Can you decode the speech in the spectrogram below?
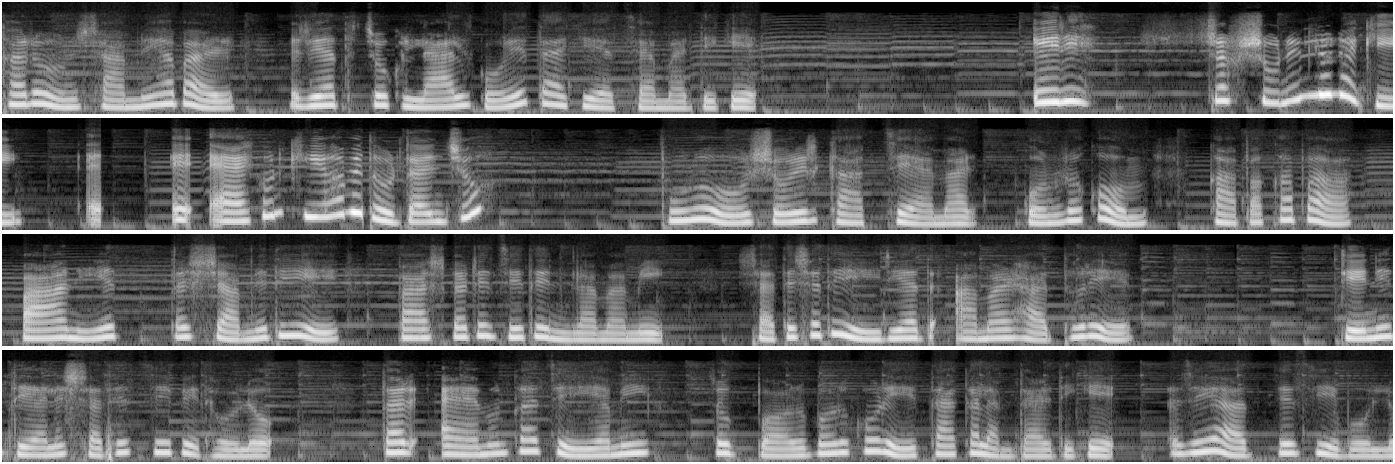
কারণ সামনে আবার রিয়াদ চোখ লাল করে তাকিয়ে আছে আমার দিকে। এই রে সব শুনে নিল নাকি এখন কি হবে তোর তাঞ্জু পুরো শরীর কাঁপছে আমার। কোন রকম কাঁপা কাঁপা পা নিয়ে তার সামনে দিয়ে পাশ কাটে যেতে নিলাম আমি। সাথে সাথে রিয়াদ আমার হাত ধরে টেনে দেয়ালের সাথে চেপে ধরলো। তার এমন কাজে আমি চোখ বড় বড় করে তাকালাম তার দিকে। রিয়াদ চেঁচিয়ে বলল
